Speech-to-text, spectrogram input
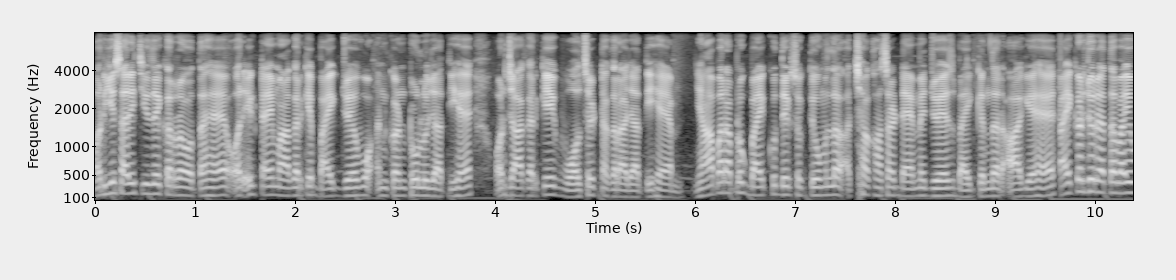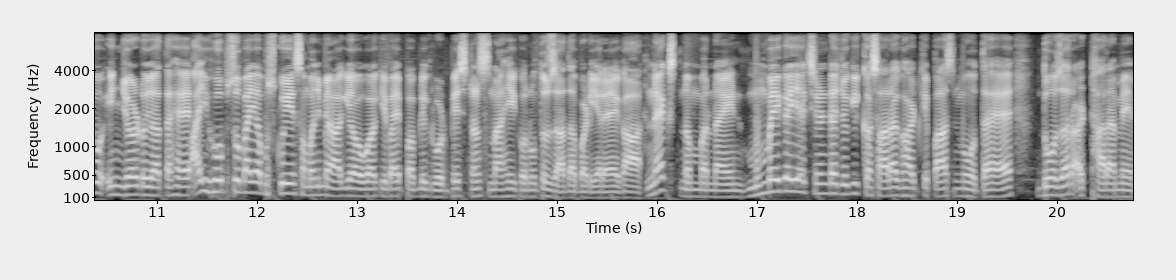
और ये सारी चीज़ें कर रहा होता है और एक टाइम आकर के बाइक जो है वो अनकंट्रोल हो जाती है और जाकर के एक वॉल से टकरा जाती है। यहाँ पर आप लोग बाइक को देख सकते हो मतलब अच्छा खासा डैमेज जो है इस बाइक के अंदर आ गया है। बाइकर जो रहता है भाई वो इंजर्ड हो जाता है। आई होप सो भाई अब उसको ये समझ में आ गया होगा कि भाई पब्लिक रोड पे स्टंट्स ना ही करूँ तो ज़्यादा बढ़िया रहेगा। नेक्स्ट नंबर नाइन मुंबई का ये एक्सीडेंट है जो कि कसारा घाट के पास में होता है 2018 में।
